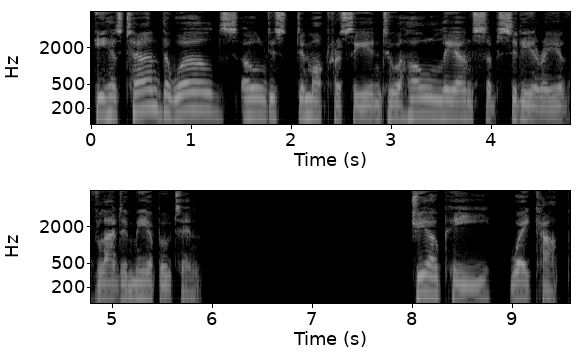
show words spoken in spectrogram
He has turned the world's oldest democracy into a wholly owned subsidiary of Vladimir Putin. GOP, wake up.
